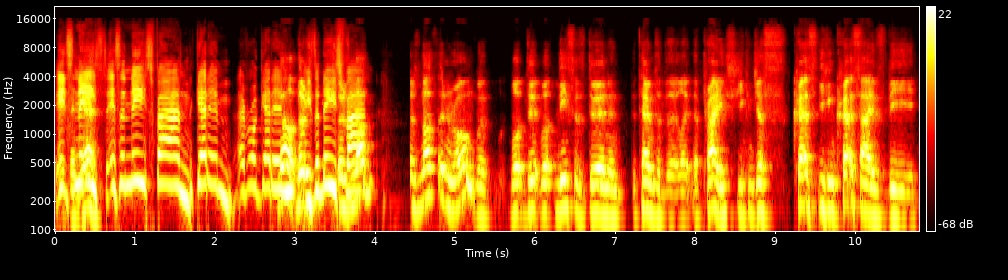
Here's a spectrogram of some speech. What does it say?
it's then Nice. It's a Nice fan. Get him, everyone. Get him. No, He's a Nice fan. Not, there's nothing wrong with what do, what Nice is doing in terms of the like the price. You can just you can criticize the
